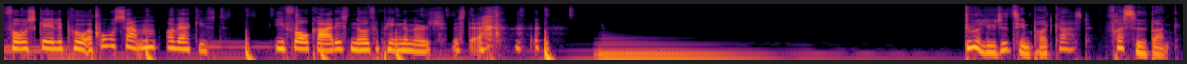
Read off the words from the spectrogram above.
forskelle på at bo sammen og være gift. I får gratis noget for pengene merch, hvis det er. du har lyttet til en podcast fra Sydbank.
